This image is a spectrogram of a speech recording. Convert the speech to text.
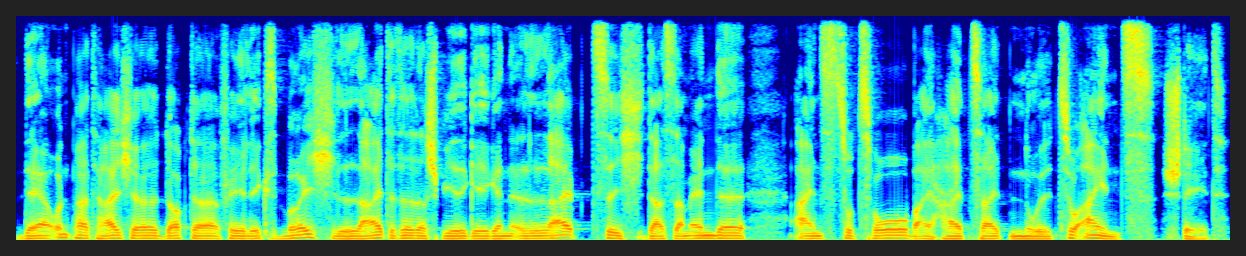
Der unparteiische Dr. Felix Brich leitete das Spiel gegen Leipzig, das am Ende 1 zu 2 bei Halbzeit 0 zu 1 steht.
